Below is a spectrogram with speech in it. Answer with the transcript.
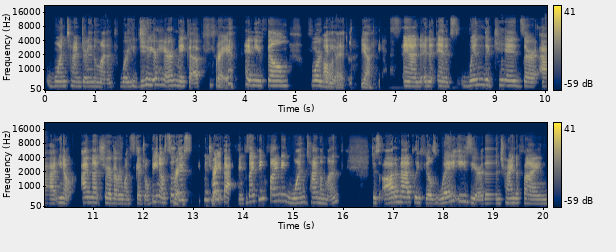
one time during the month where you do your hair and makeup? Right. And you film for video it. Yeah. And and and it's when the kids are at you know i'm not sure of everyone's schedule but you know so Right. there's you can try Right. batching because i think finding one time a month just automatically feels way easier than trying to find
